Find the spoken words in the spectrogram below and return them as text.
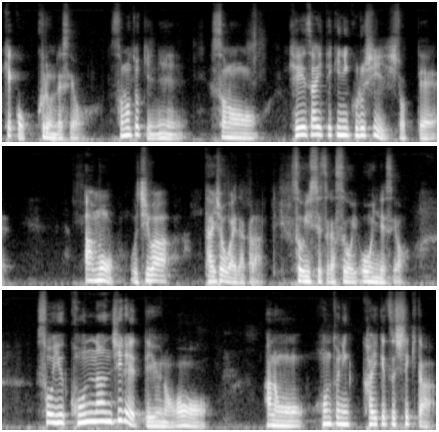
結構来るんですよ。その時に、その、経済的に苦しい人って、あ、もう、うちは対象外だからっていう、そういう施設がすごい多いんですよ。そういう困難事例っていうのを、あの、本当に解決してきた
